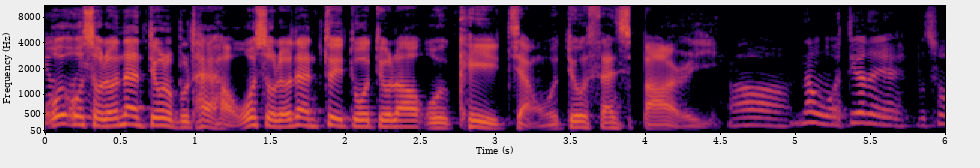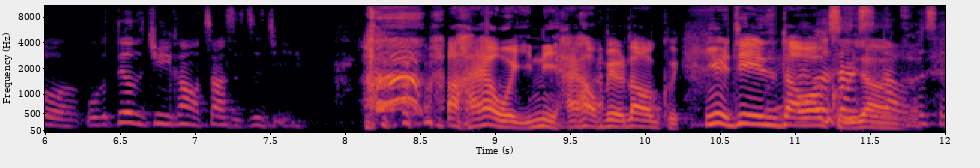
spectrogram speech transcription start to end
我我手榴弹丢的不太好，我手榴弹最多丢到我可以讲，我丢三十八而已。哦，那我丢的也不错，我丢的距离刚好炸死自己。啊，还好我赢你，还好没有闹鬼，因为今天是拉我 鬼这样子。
